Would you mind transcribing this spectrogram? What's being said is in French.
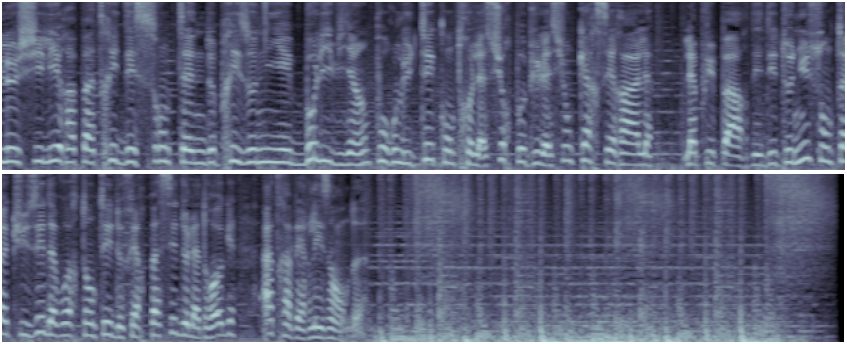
Le Chili rapatrie des centaines de prisonniers boliviens pour lutter contre la surpopulation carcérale. La plupart des détenus sont accusés d'avoir tenté de faire passer de la drogue à travers les Andes.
